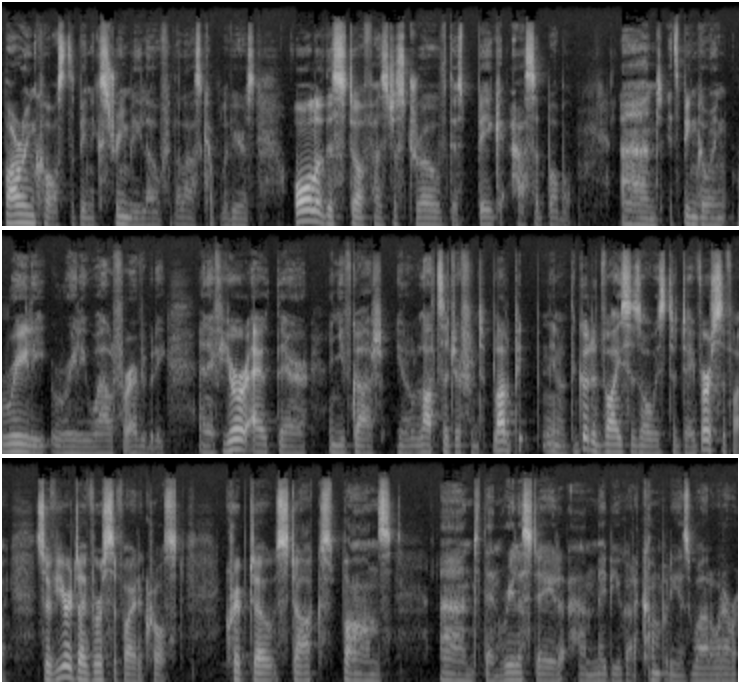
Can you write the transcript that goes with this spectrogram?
Borrowing costs have been extremely low for the last couple of years. All of this stuff has just drove this big asset bubble and it's been going really really well for everybody. And if you're out there and you've got you know lots of different a lot of people you know the good advice is always to diversify. So if you're diversified across crypto stocks bonds and then real estate and maybe you've got a company as well or whatever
